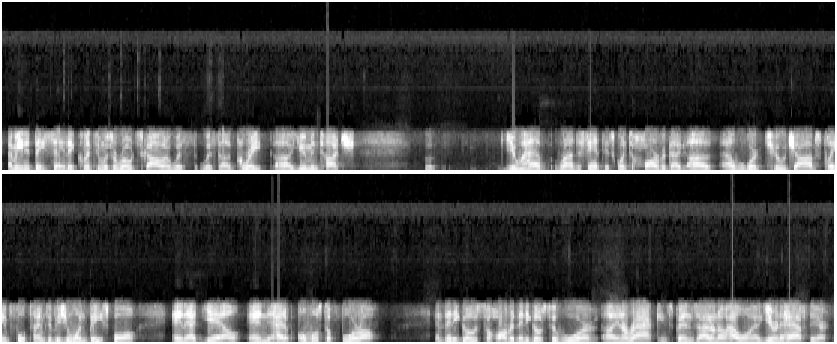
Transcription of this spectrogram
I mean, they say that Clinton was a Rhodes Scholar with with a great uh, human touch. You have Ron DeSantis went to Harvard, got uh, uh, worked two jobs, playing full time Division One baseball, and at Yale, and had a, almost a 4.0. and then he goes to Harvard. Then he goes to war uh, in Iraq. He spends I don't know how long, a year and a half there,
